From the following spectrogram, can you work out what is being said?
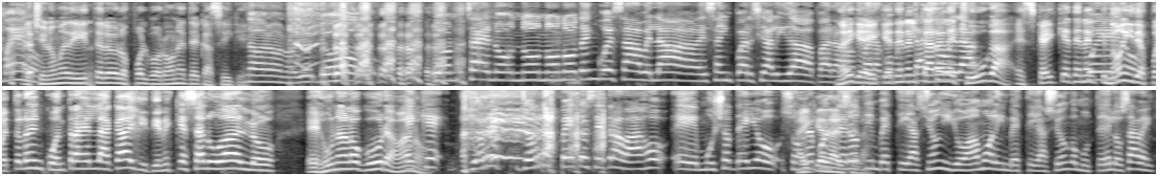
Bueno. Al Chino me dijiste lo de los polvorones de cacique. No, no, no, yo, yo, yo no, sea, no, no, no, no tengo esa, ¿verdad? Esa imparcialidad para. No, y que hay que tener cara de lechuga. Es que hay que tener. no, y Bueno. después te los encuentras en la calle y tienes que saludarlo. Es una locura, mano. Es que yo, re- yo respeto ese trabajo. eh, muchos de ellos son Hay reporteros de investigación y yo amo la investigación, como ustedes lo saben.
